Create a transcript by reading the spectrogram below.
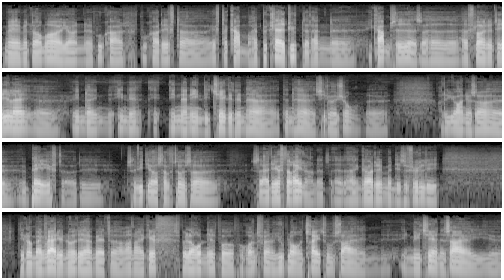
med, med dommer Jørgen øh, Bukart, Bukart efter, efter kamp, og han beklagede dybt, at han øh, i kampens hede altså havde, havde fløjtet det hele af, øh, inden, der, inden, inden han egentlig tjekkede den her, den her situation. Øh, og det gjorde han jo så øh, bagefter, og det, så vidt jeg også har forstået, så, så er det efter reglerne, at, at han gør det, men det er selvfølgelig det er noget mærkværdigt noget, det her med, at øh, Randers AGF spiller rundt ned på, på grøntsværen og jubler over en 3-2 sejr, en, en mediterende sejr i, øh,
